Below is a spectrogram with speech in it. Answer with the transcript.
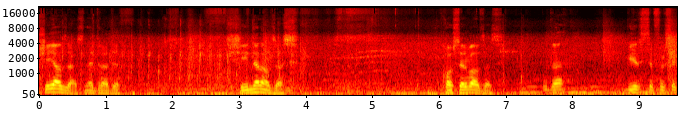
şey alacağız. Nedir adı? Şeyinden alacağız. Konserve alacağız. Bu da 1080.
